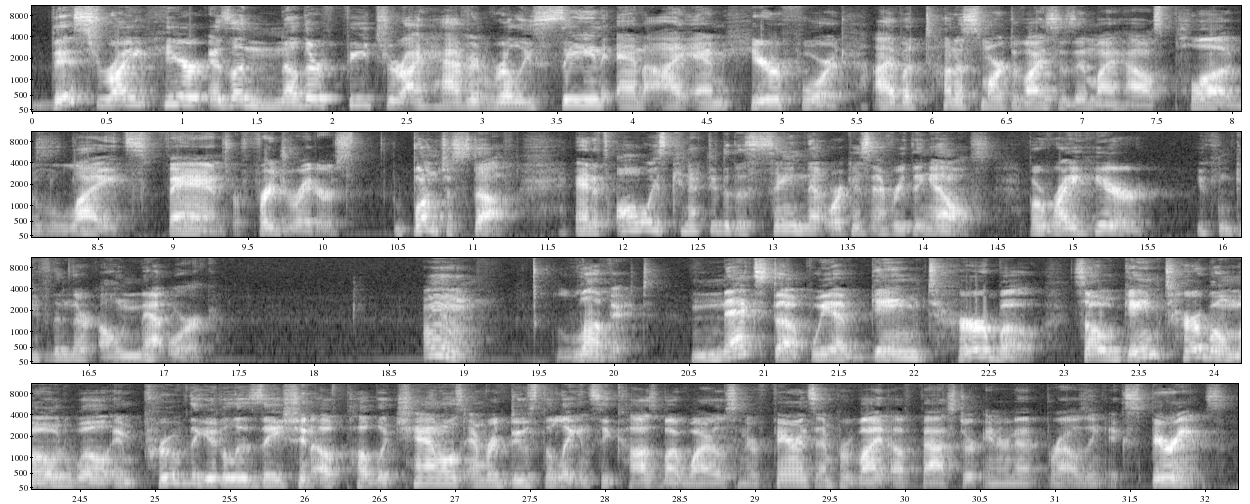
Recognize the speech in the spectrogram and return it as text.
This right here is another feature I haven't really seen and I am here for it. I have a ton of smart devices in my house, plugs, lights, fans, refrigerators, a bunch of stuff. And it's always connected to the same network as everything else. But right here, you can give them their own network. Mmm, love it. Next up, we have Game Turbo. So Game Turbo mode will improve the utilization of public channels and reduce the latency caused by wireless interference and provide a faster internet browsing experience.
